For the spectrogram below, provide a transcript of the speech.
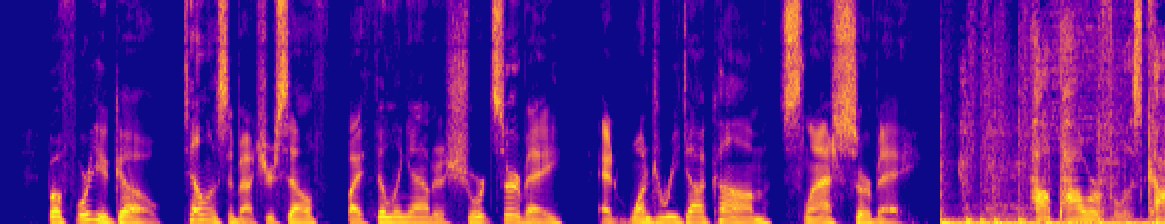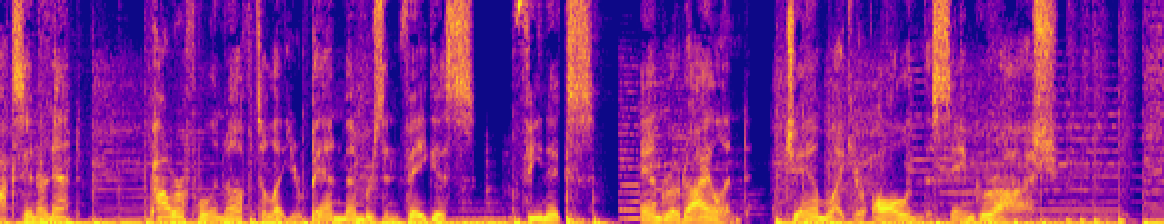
Before you go, tell us about yourself by filling out a short survey at wondery.com/survey. How powerful is Cox Internet? Powerful enough to let your band members in Vegas, Phoenix, and Rhode Island jam like you're all in the same garage.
